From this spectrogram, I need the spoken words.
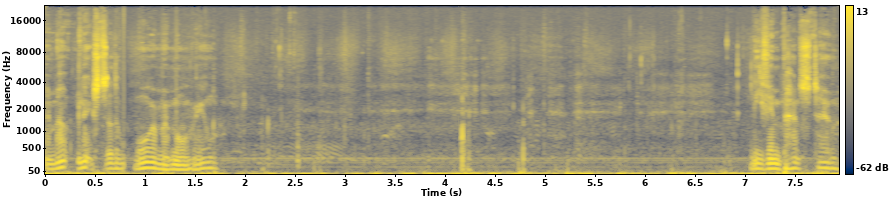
I'm up next to the War Memorial. Leaving Padstow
